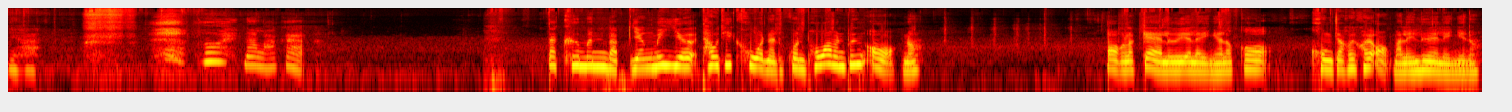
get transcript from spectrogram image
นี่ค่ะ โอ้ยน่ารักอะ่ะ คือมันแบบยังไม่เยอะเท่าที่ควรอะทุกคน เพราะว่ามันเพิ่งออกเนาะออกแล้วแก่เลยอะไรอย่างเงี้ย แล้วก็คงจะค่อยๆออกมาเรื่อยๆอะไรอย่างเงี้ยเนาะ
